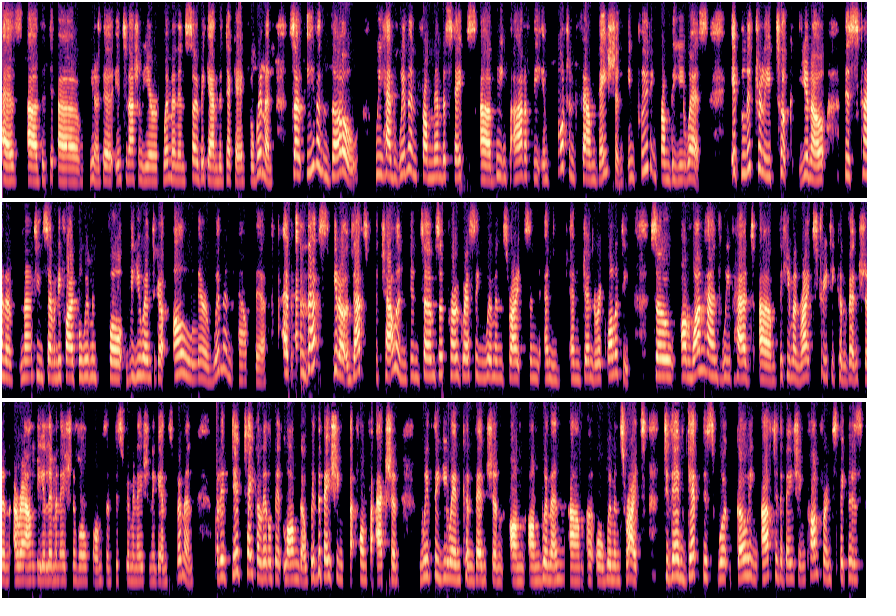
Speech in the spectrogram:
as uh, the, uh, you know, the International Year of Women, and so began the Decade for Women. So even though we had women from member states uh, being part of the important foundation, including from the US. It literally took, you know, this kind of 1975 for women for the UN to go, oh, there are women out there. And, and that's you know that's the challenge in terms of progressing women's rights and and and gender equality. So on one hand we've had um, the human rights treaty convention around the elimination of all forms of discrimination against women but it did take a little bit longer with the beijing platform for action with the UN Convention on, on Women um, uh, or Women's Rights to then get this work going after the Beijing conference because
